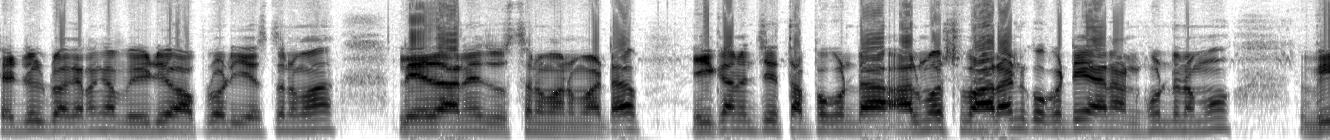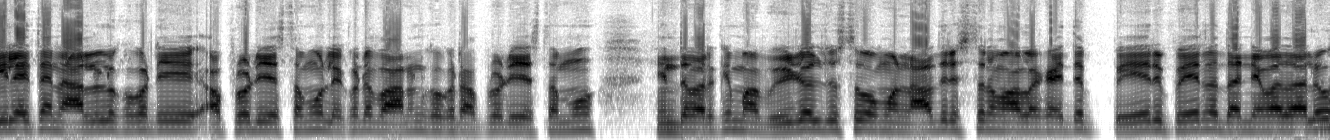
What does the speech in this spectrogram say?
షెడ్యూల్ ప్రకారంగా వీడియో అప్లోడ్ చేస్తున్నామా లేదా అనేది చూస్తున్నాం అనమాట ఇక నుంచి తప్పకుండా ఆల్మోస్ట్ వారానికి ఒకటి అని అనుకుంటున్నాము. వీలైతే నాలుగులకు ఒకటి అప్లోడ్ చేస్తాము. లేకుంటే వారానికి ఒకటి అప్లోడ్ చేస్తాము. ఇంతవరకు మా వీడియోలు చూస్తూ మమ్మల్ని ఆదరిస్తున్న వాళ్ళకైతే పేరు పేరున ధన్యవాదాలు.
